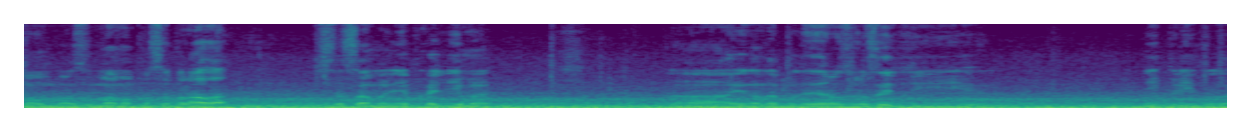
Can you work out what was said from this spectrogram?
Мама, мама пособрала, все саме необхідне. І треба буде розгрузити і Дніпрі туди.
